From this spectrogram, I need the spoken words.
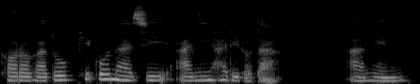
걸어가도 피곤하지 아니하리로다. 아멘.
